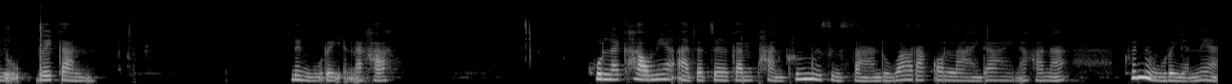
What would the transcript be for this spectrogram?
อยู่ด้วยกัน 1เหรียญนะคะ คุณและเขาเนี่ยอาจจะเจอกันผ่านเครื่องมือสื่อสารหรือว่ารักออนไลน์ได้นะคะนะขึ้น1เหรียญเนี่ย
